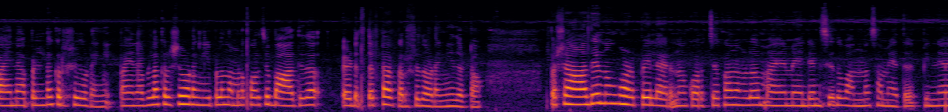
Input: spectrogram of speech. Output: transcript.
പൈനാപ്പിളിന്റെ കൃഷി തുടങ്ങി. പൈനാപ്പിളിന്റെ കൃഷി തുടങ്ങിയപ്പോൾ നമ്മൾ കുറച്ച് ബാധ്യത എടുത്തിട്ടാണ് കൃഷി തുടങ്ങിയത് കേട്ടോ പക്ഷെ ആദ്യമൊന്നും കുഴപ്പമില്ലായിരുന്നു. കുറച്ചൊക്കെ നമ്മൾ മെയിന്റെനൻസ് ചെയ്ത് വന്ന സമയത്ത് പിന്നെ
